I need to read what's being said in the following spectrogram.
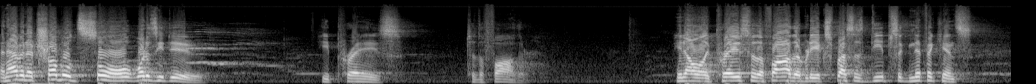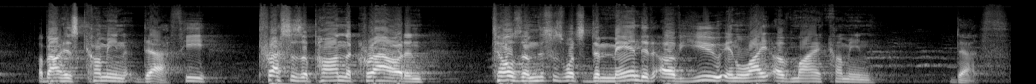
And having a troubled soul, what does he do? He prays to the Father. He not only prays to the Father, but he expresses deep significance about his coming death. He presses upon the crowd and tells them, This is what's demanded of you in light of my coming death.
